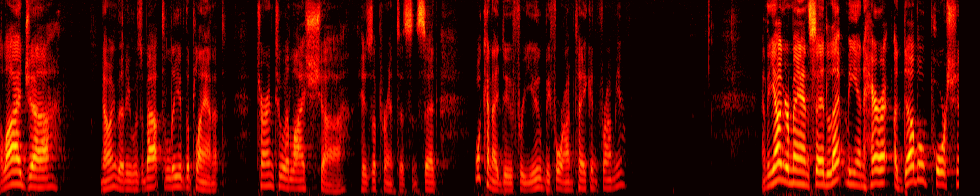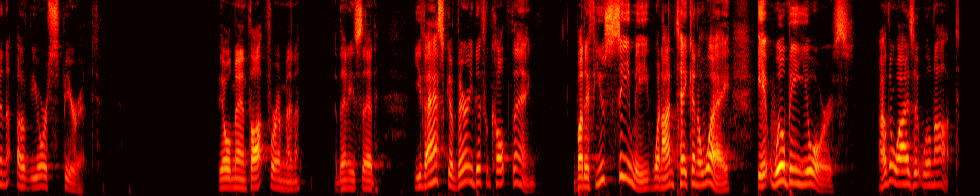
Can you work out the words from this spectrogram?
Elijah, knowing that he was about to leave the planet, turned to Elisha, his apprentice, and said, What can I do for you before I'm taken from you? And the younger man said, Let me inherit a double portion of your spirit. The old man thought for a minute. And then he said, You've asked a very difficult thing, but if you see me when I'm taken away, it will be yours. Otherwise, it will not.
